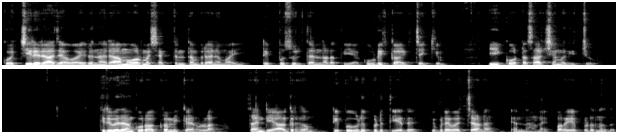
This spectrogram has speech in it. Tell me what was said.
കൊച്ചിയിലെ രാജാവായിരുന്ന രാമവർമ്മ ശക്തൻ തമ്പുരാനുമായി ടിപ്പു സുൽത്താൻ നടത്തിയ കൂടിക്കാഴ്ചയ്ക്കും ഈ കോട്ട സാക്ഷ്യം വഹിച്ചു. തിരുവിതാംകൂർ ആക്രമിക്കാനുള്ള തന്റെ ആഗ്രഹം ടിപ്പു വെളിപ്പെടുത്തിയത് ഇവിടെ വച്ചാണ് എന്നാണ് പറയപ്പെടുന്നത്.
